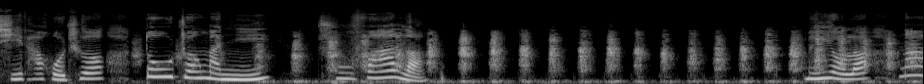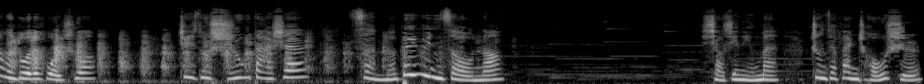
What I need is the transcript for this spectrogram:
其他火车都装满泥，出发了。没有了那么多的火车，这座食物大山怎么被运走呢？小精灵们正在犯愁时，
